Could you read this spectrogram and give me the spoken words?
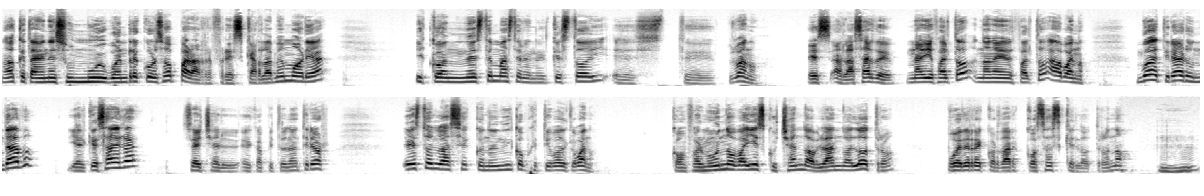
¿No? Que también es un muy buen recurso para refrescar la memoria. Y con este máster en el que estoy, este, pues bueno, es al azar de nadie faltó, no nadie faltó. Ah, bueno, voy a tirar un dado y el que salga se echa el, el capítulo anterior. Esto lo hace con el único objetivo de que, bueno, conforme uno vaya escuchando, hablando al otro, puede recordar cosas que el otro no. ¿no?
